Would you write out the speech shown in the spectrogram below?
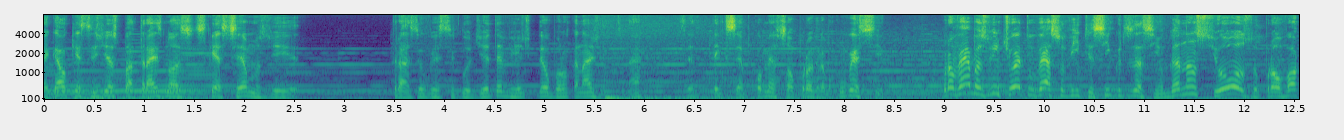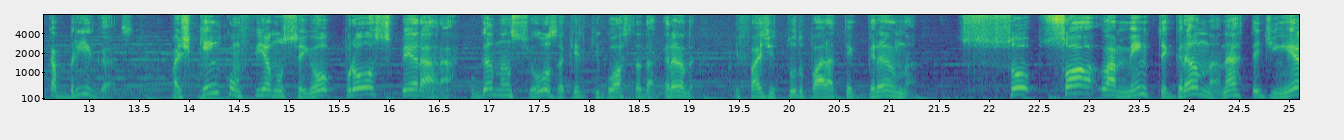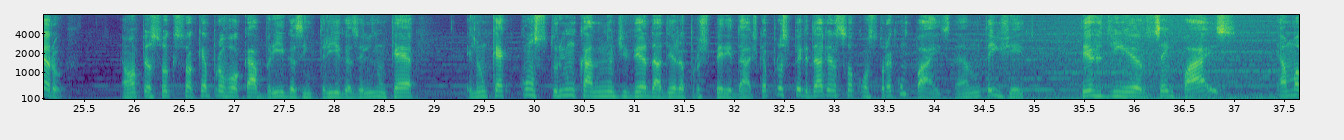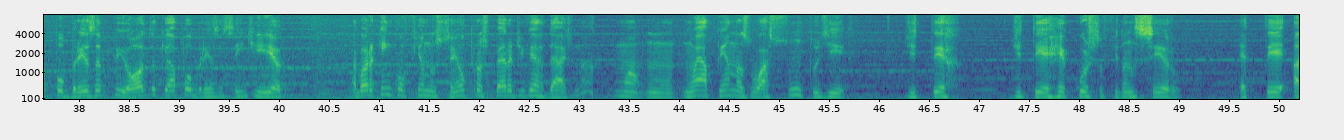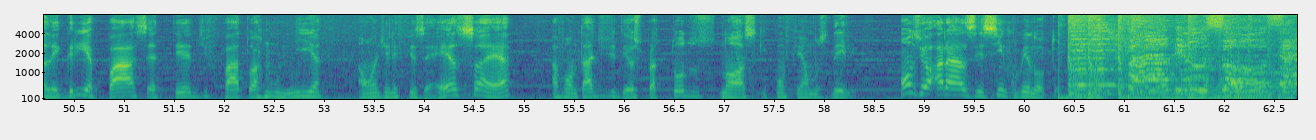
O legal que esses dias pra trás nós esquecemos de trazer o versículo do dia. Teve gente que deu bronca na gente, né? Você tem que sempre começar o programa com versículo. Provérbios 28, verso 25 diz assim: O ganancioso provoca brigas, mas quem confia no Senhor prosperará. O ganancioso, aquele que gosta da grana e faz de tudo para ter grana, so, solamente grana, né? Ter dinheiro, é uma pessoa que só quer provocar brigas, intrigas, ele não quer ele não quer construir um caminho de verdadeira prosperidade, que a prosperidade ela só constrói com paz, né? Não tem jeito. Ter dinheiro sem paz é uma pobreza pior do que a pobreza sem dinheiro. Agora, quem confia no Senhor prospera de verdade. Não é, uma- um- não é apenas o assunto de, de, ter, de ter recurso financeiro. É ter alegria, paz, é ter de fato harmonia aonde ele fizer. Essa é a vontade de Deus para todos nós que confiamos nele. 11 horas e 5 minutos. Fábio Souza.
